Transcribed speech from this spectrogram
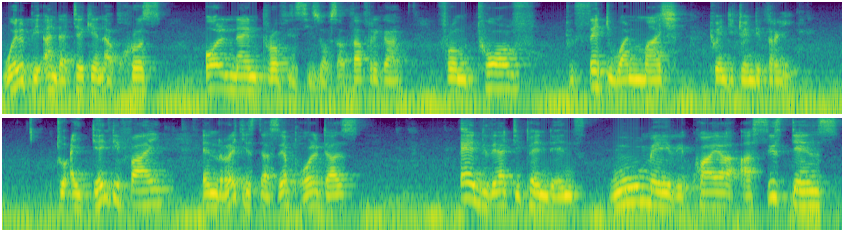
will be undertaken across all nine provinces of South Africa from 12 to 31 March 2023 to identify and register ZEP holders and their dependents who may require assistance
